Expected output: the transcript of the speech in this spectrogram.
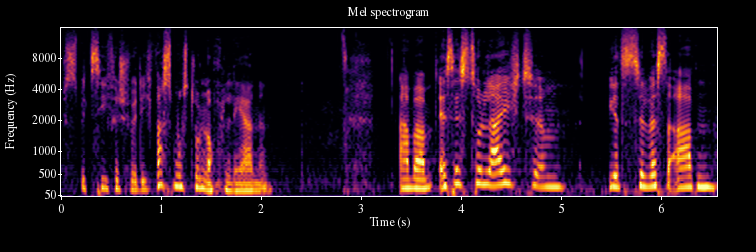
spezifisch für dich. Was musst du noch lernen? Aber es ist so leicht, ähm, jetzt Silvesterabend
